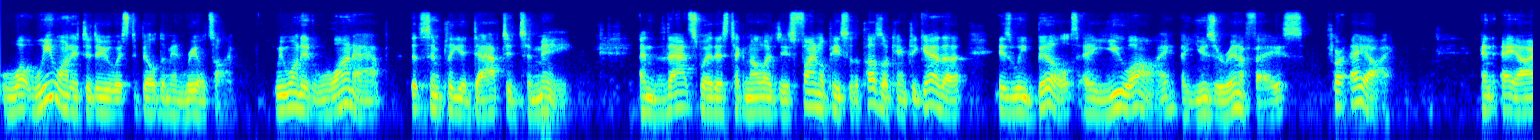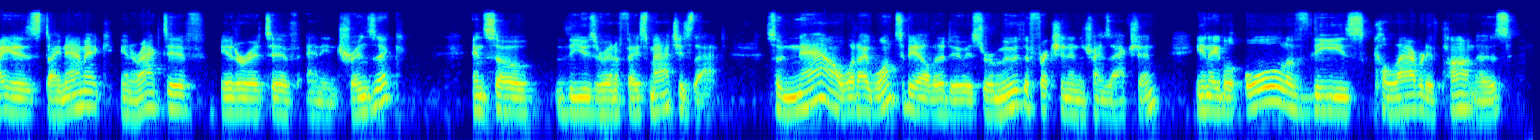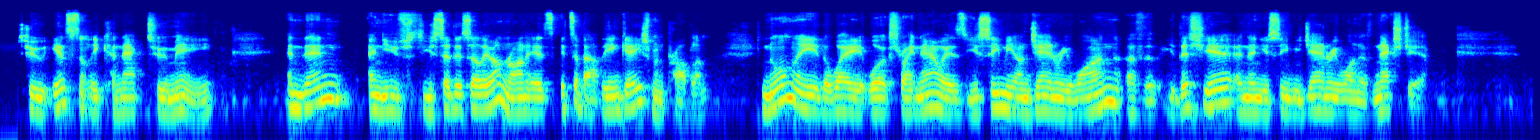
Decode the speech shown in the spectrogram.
What we wanted to do was to build them in real time. We wanted one app that simply adapted to me. And that's where this technology's final piece of the puzzle came together, is we built a UI, a user interface for AI. And AI is dynamic, interactive, iterative, and intrinsic. And so the user interface matches that. So now what I want to be able to do is to remove the friction in the transaction, enable all of these collaborative partners to instantly connect to me. And then, and you, you said this earlier on, Ron, it's, it's about the engagement problem. Normally, the way it works right now is you see me on January 1 of the, this year, and then you see me January 1 of next year.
